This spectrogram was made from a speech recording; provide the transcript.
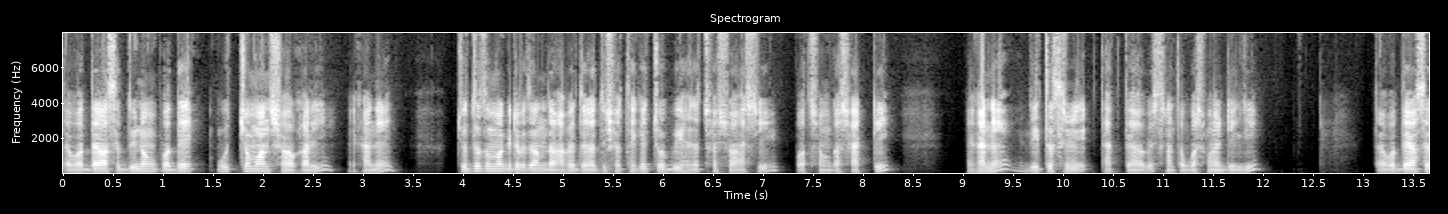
তারপর দেওয়া আছে দুই নং পদে উচ্চমান সহকারী। এখানে চোদ্দতম গ্রেড বেতন দেওয়া হবে দু হাজার দুশো থেকে চব্বিশ হাজার ছশো আশি পদ সংখ্যা ষাটটি। এখানে দ্বিতীয় শ্রেণি থাকতে হবে, স্নাতক বা সমানের ডিগ্রি। তারপর দেওয়া আছে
